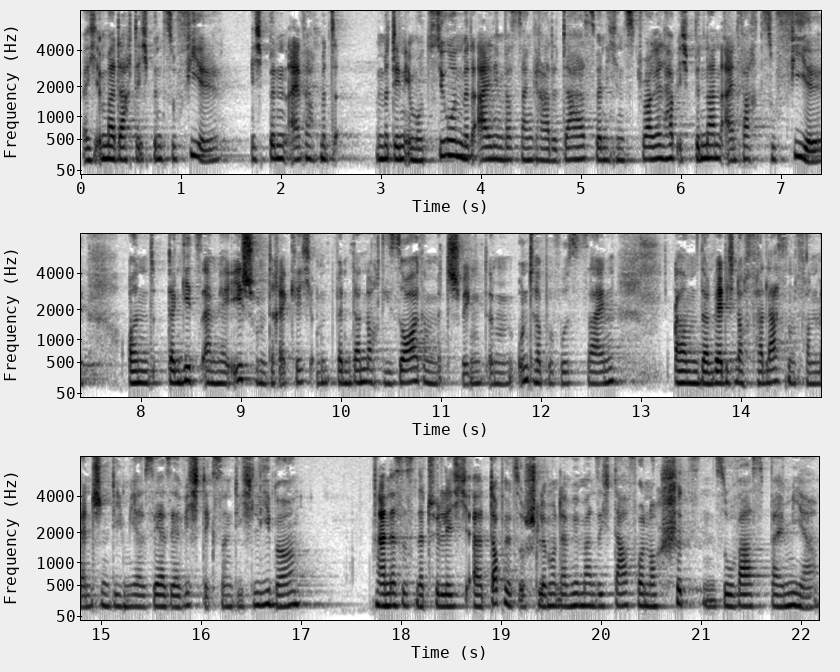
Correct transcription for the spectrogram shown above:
Weil ich immer dachte, ich bin zu viel. Ich bin einfach mit mit den Emotionen, mit all dem, was dann gerade da ist, wenn ich einen Struggle habe, ich bin dann einfach zu viel. Und dann geht's einem ja eh schon dreckig. Und wenn dann noch die Sorge mitschwingt im Unterbewusstsein, ähm, dann werde ich noch verlassen von Menschen, die mir sehr, sehr wichtig sind, die ich liebe. Dann ist es natürlich äh, doppelt so schlimm und dann will man sich davor noch schützen. So war es bei mir.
